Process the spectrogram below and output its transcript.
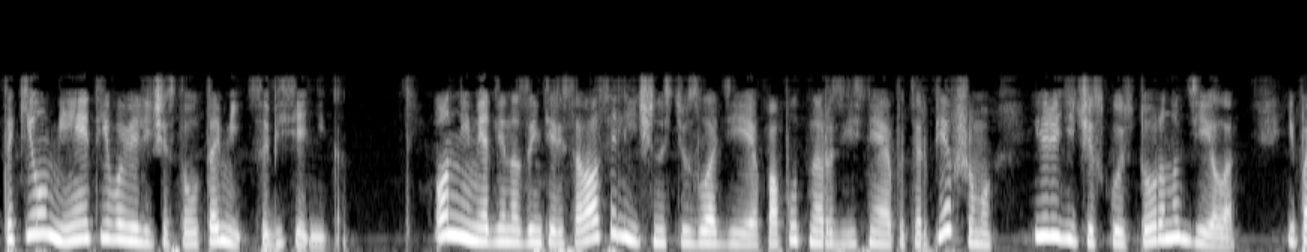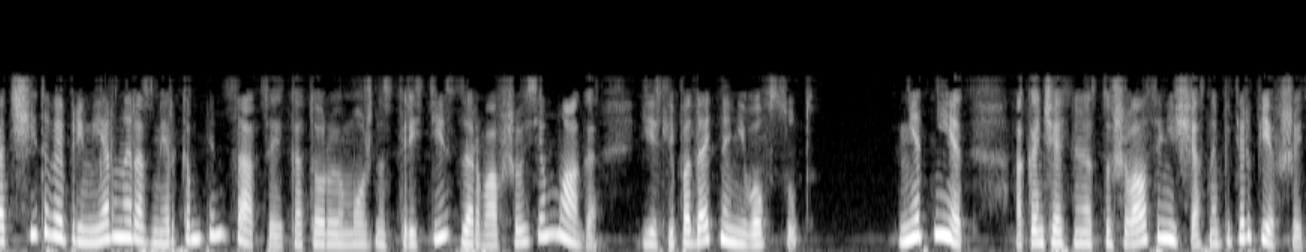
Таки умеет его величество утомить собеседника. Он немедленно заинтересовался личностью злодея, попутно разъясняя потерпевшему юридическую сторону дела и подсчитывая примерный размер компенсации, которую можно стрясти с взорвавшегося мага, если подать на него в суд. Нет-нет, окончательно стушевался несчастный потерпевший.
